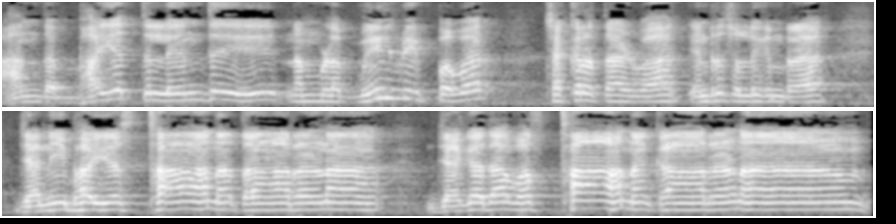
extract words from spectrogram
அந்த பயத்திலிருந்து நம்மளை மீழ்விப்பவர் சக்கரத்தாழ்வார் என்று சொல்லுகின்றார். ஜனிபயஸ்தான தாரணா. ஜெகதவஸ்தான காரணம்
